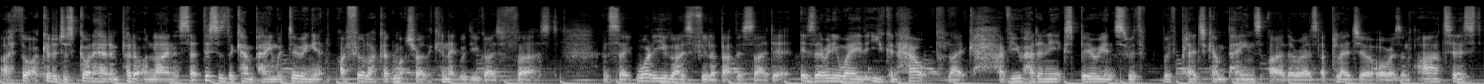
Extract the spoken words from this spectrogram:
I thought I could have just gone ahead and put it online and said, This is the campaign, we're doing it. I feel like I'd much rather connect with you guys first and say, What do you guys feel about this idea? Is there any way that you can help? Like, have you had any experience with, with pledge campaigns, either as a pledger or as an artist?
